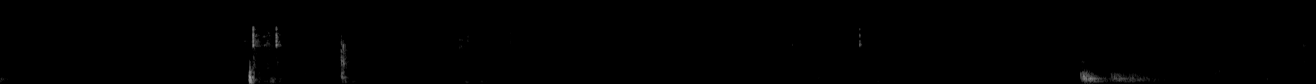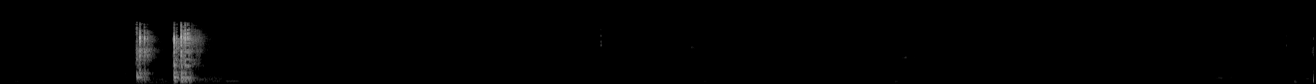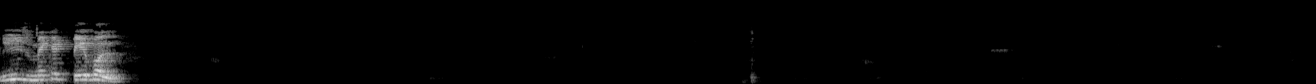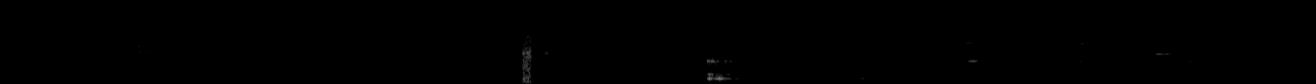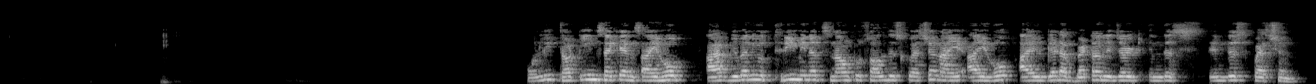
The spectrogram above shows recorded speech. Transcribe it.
Please make a table. Only 13 seconds. I hope I have given you three minutes now to solve this question. I, I hope I'll get a better result in this in this question.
